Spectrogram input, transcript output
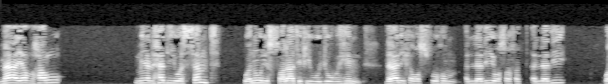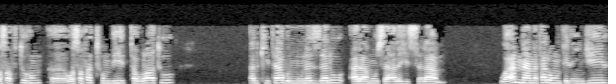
ما يظهر من الهدي والسمت ونور الصلاة في وجوههم. ذلك وصفهم الذي وصفت الذي وصفتهم آه، وصفتهم به التوراة الكتاب المنزل على موسى عليه السلام. وأما مثلهم في الإنجيل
